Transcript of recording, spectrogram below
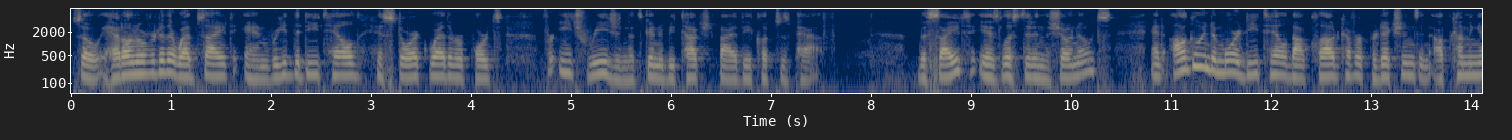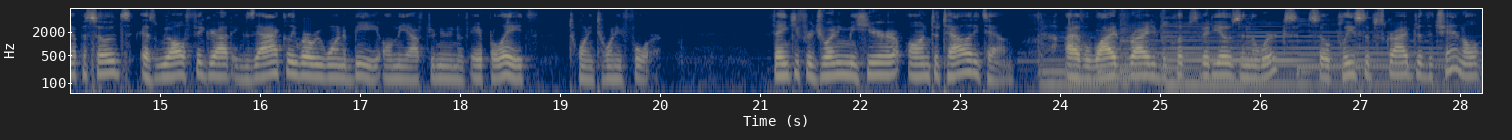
So head on over to their website and read the detailed historic weather reports for each region that's going to be touched by the eclipse's path. The site is listed in the show notes, and I'll go into more detail about cloud cover predictions in upcoming episodes as we all figure out exactly where we want to be on the afternoon of April 8th, 2024. Thank you for joining me here on Totality Town. I have a wide variety of Eclipse videos in the works, so please subscribe to the channel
